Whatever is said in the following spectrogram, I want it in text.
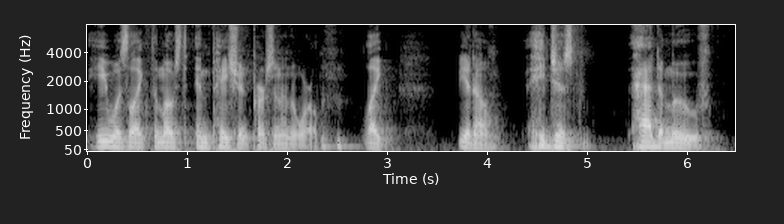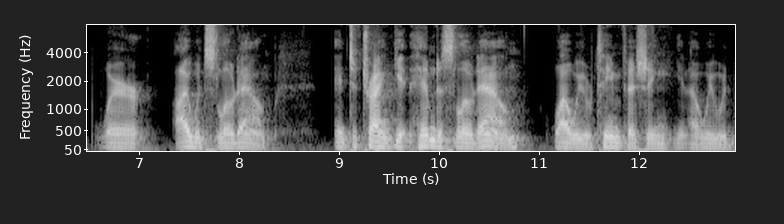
he was like the most impatient person in the world. like, you know, he just had to move where I would slow down, and to try and get him to slow down while we were team fishing, you know, we would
